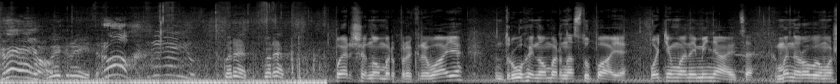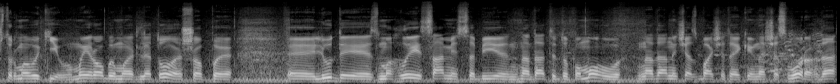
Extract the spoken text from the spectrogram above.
Крию! Викриєте. Вперед, вперед. Перший номер прикриває, другий номер наступає. Потім вони міняються. Ми не робимо штурмовиків. Ми робимо для того, щоб е, люди змогли самі собі надати допомогу. На даний час бачите, який в нас час ворог. Да?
